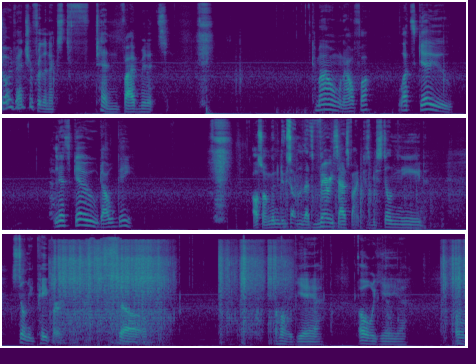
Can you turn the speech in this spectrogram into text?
Go adventure for the next 10, 5 minutes. Come on, Alpha. Let's go. Let's go, doggy. Also, I'm going to do something that's very satisfying because we still need still need paper. So Oh yeah. Oh yeah. Oh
